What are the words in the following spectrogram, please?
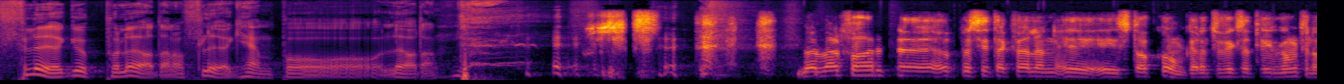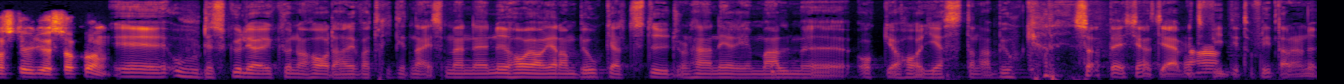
flög upp på lördagen och flög hem på lördagen. Men varför har du inte uppesittarkvällen i, i Stockholm? Kan du inte fixa tillgång till någon studio i Stockholm? Eh, oh, det skulle jag ju kunna ha, det hade varit riktigt nice. Men eh, nu har jag redan bokat studion här nere i Malmö och jag har gästerna bokade. Så att det känns jävligt ja. fittigt att flytta där nu.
